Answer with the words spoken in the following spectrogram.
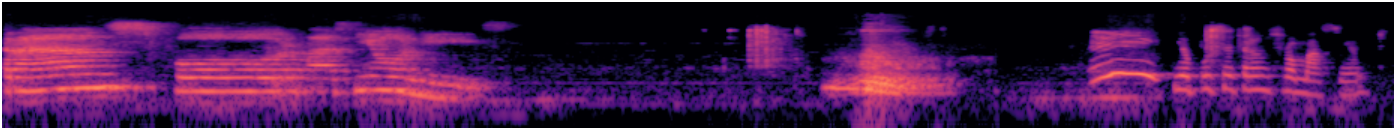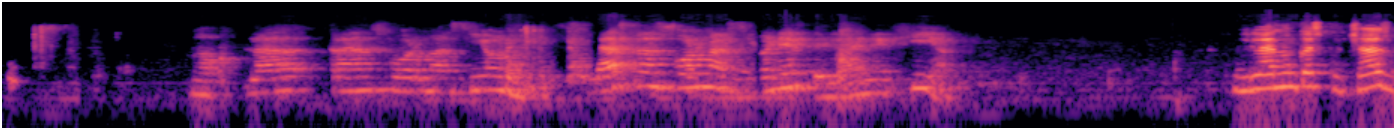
transformaciones. Yo puse transformación. No, las transformaciones. Las transformaciones de la energía. La nunca escuchas.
